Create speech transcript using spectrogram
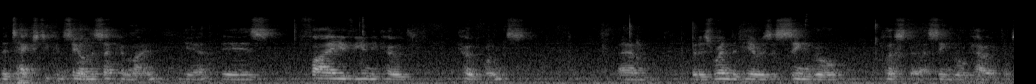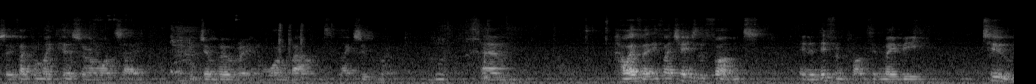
the text you can see on the second line here is five Unicode code points, um, but it's rendered here as a single cluster, a single character. So if I put my cursor on one side, I can jump over it in one bound, like Superman. Um, however, if I change the font in a different font, it may be two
